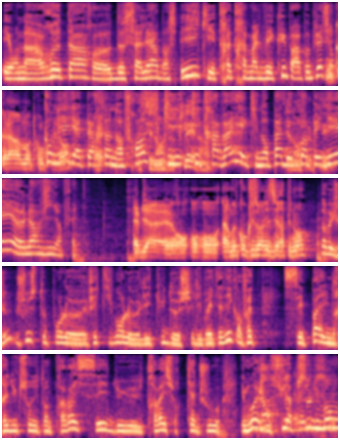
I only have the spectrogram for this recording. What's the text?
et on a un retard de salaire dans ce pays qui est très très mal vécu par la population. Nicolas, un mot de Combien il y a de personnes ouais. en France qui, clé, qui hein. travaillent et qui n'ont pas de quoi payer clé. leur vie en fait? Eh bien, on, on, un mot de conclusion, allez-y rapidement. Non, mais je, juste pour le, effectivement l'étude chez les Britanniques, en fait, c'est pas une réduction du temps de travail, c'est du travail sur quatre jours. Et moi, non, je suis absolument,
